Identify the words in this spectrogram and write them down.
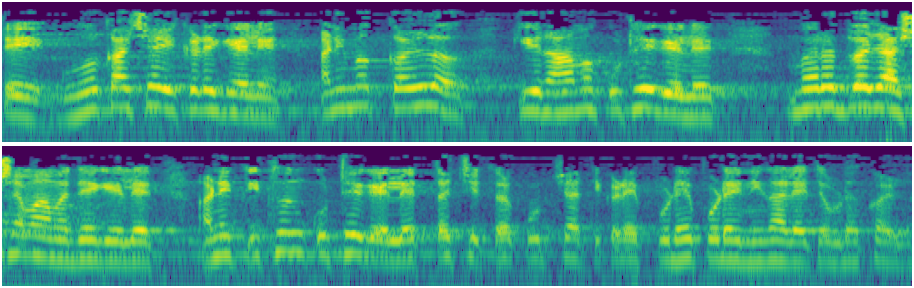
ते गुहकाच्या इकडे गेले. आणि मग कळलं की राम कुठे गेलेत? भरद्वाज आश्रमामध्ये गेलेत. आणि तिथून कुठे गेलेत? तर चित्रकूटच्या तिकडे पुढे पुढे निघाले तेवढं कळलं.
